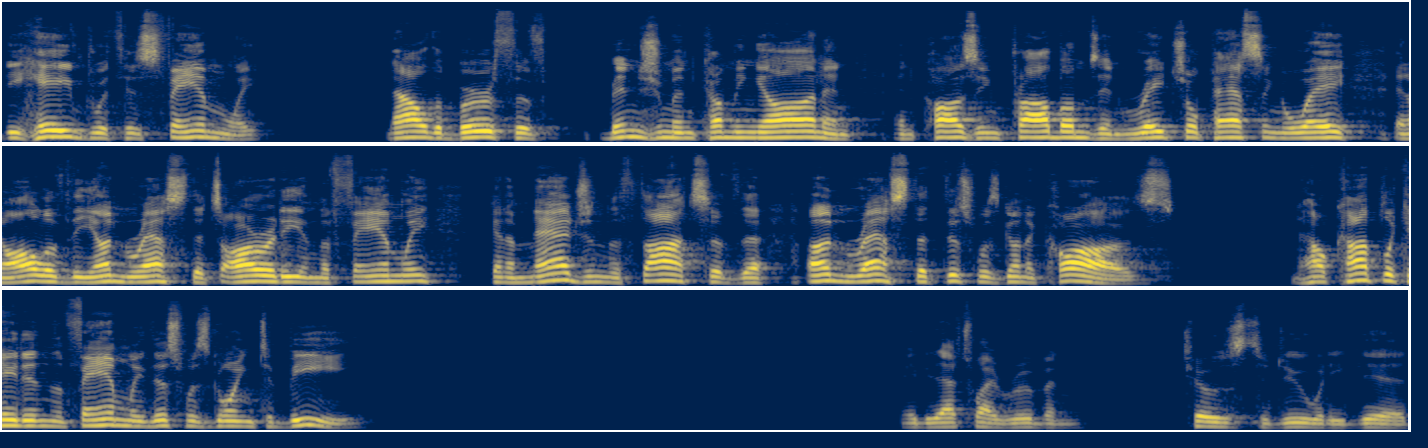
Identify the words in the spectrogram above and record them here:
behaved with his family, now the birth of Benjamin coming on and and causing problems, and Rachel passing away, and all of the unrest that's already in the family. Can imagine the thoughts of the unrest that this was going to cause, and how complicated in the family this was going to be. Maybe that's why Reuben chose to do what he did.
